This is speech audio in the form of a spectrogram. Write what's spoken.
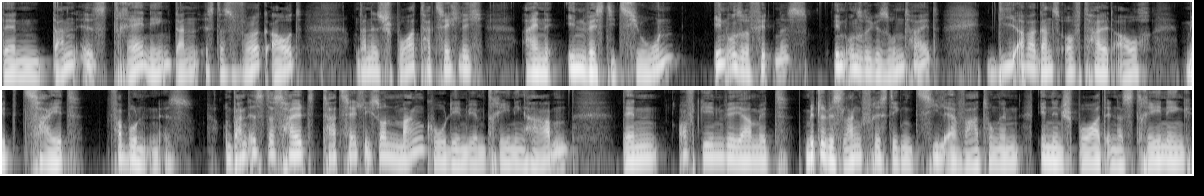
Denn dann ist Training, dann ist das Workout und dann ist Sport tatsächlich eine Investition in unsere Fitness, in unsere Gesundheit, die aber ganz oft halt auch mit Zeit verbunden ist. Und dann ist das halt tatsächlich so ein Manko, den wir im Training haben, denn oft gehen wir ja mit mittel- bis langfristigen Zielerwartungen in den Sport, in das Training,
